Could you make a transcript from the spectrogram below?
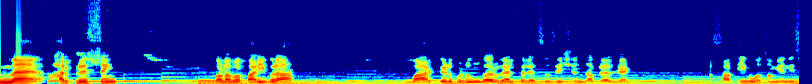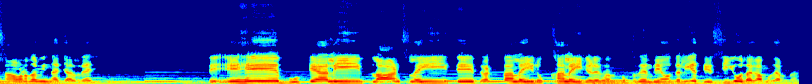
ਮੈਂ ਹਰਪ੍ਰੀਤ ਸਿੰਘ, ਤੁਹਾਡਾ ਵਪਾਰੀ ਭਰਾ, ਮਾਰਕੀਟ ਬਡੂੰਗਰ ਵੈਲਫੇਅਰ ਐਸੋਸੀਏਸ਼ਨ ਦਾ ਪ੍ਰੈਜ਼ੀਡੈਂਟ। ਬਰਸਾਤੀ ਮੌਸਮ ਯਾਨੀ ਸਾਵਣ ਦਾ ਮਹੀਨਾ ਚੱਲ ਰਿਹਾ ਜੀ। ਤੇ ਇਹ ਬੂਟਿਆਂ ਲਈ, ਪਲਾਂਟਸ ਲਈ ਤੇ ਦਰਖਤਾਂ ਲਈ, ਰੁੱਖਾਂ ਲਈ ਜਿਹੜੇ ਸਾਨੂੰ ਸੁੱਖ ਦਿੰਦੇ ਆ ਉਹਦੇ ਲਈ ਦੇਸੀ ਘਿਓ ਦਾ ਕੰਮ ਕਰਦਾ।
